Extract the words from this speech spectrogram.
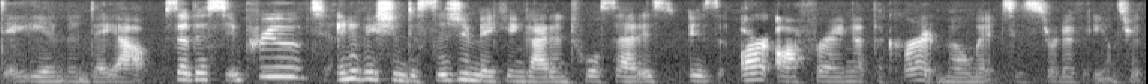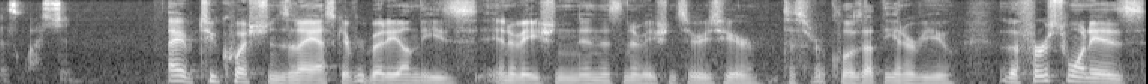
day in and day out. So this improved innovation decision making guide and toolset is is our offering at the current moment to sort of answer this question. I have two questions that I ask everybody on these innovation in this innovation series here to sort of close out the interview. The first one is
